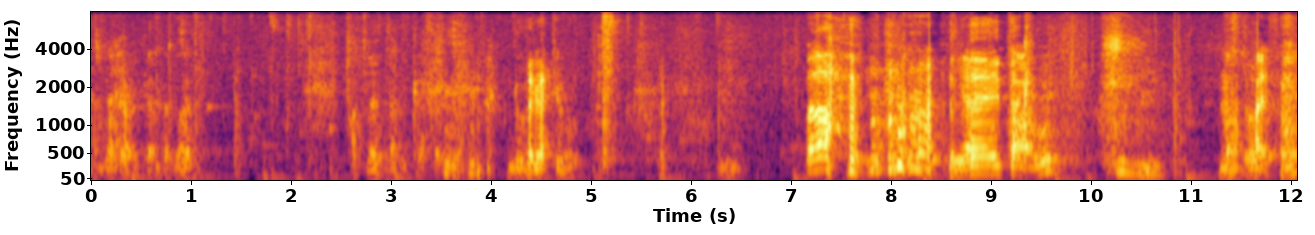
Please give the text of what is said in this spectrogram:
Na tvoje zdraví krasavice. A tvoje zdraví krasavice. Takhle. Ah. Hej, tak. No, iPhone.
